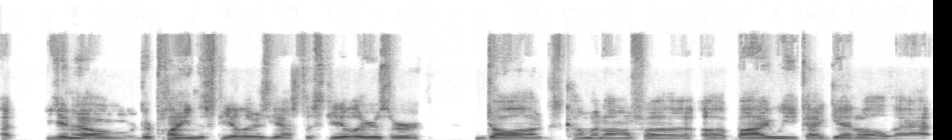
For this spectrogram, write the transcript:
Ugh. you know, they're playing the Steelers. Yes, the Steelers are dogs coming off a, a bye week. I get all that.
